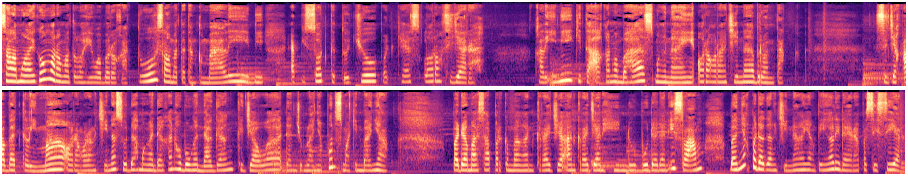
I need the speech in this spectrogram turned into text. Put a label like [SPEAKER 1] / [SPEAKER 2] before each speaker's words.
[SPEAKER 1] Assalamualaikum warahmatullahi wabarakatuh. Selamat datang kembali di episode ketujuh podcast Lorong Sejarah. Kali ini kita akan membahas mengenai orang-orang Cina berontak. Sejak abad kelima, orang-orang Cina sudah mengadakan hubungan dagang ke Jawa dan jumlahnya pun semakin banyak. Pada masa perkembangan kerajaan-kerajaan Hindu, Buddha, dan Islam, banyak pedagang Cina yang tinggal di daerah pesisir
